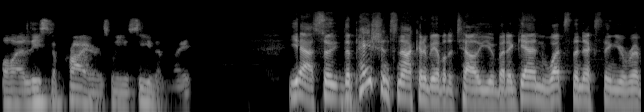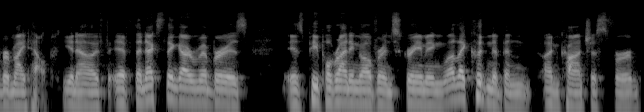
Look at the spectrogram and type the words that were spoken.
or at least the priors when you see them, right? Yeah, so the patient's not going to be able to tell you, but again, what's the next thing you remember might help. You know, if if the next thing I remember is is people running over and screaming, well, they couldn't have been unconscious for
